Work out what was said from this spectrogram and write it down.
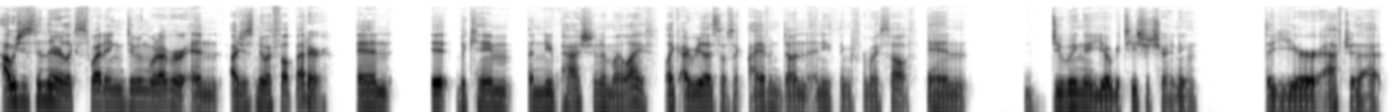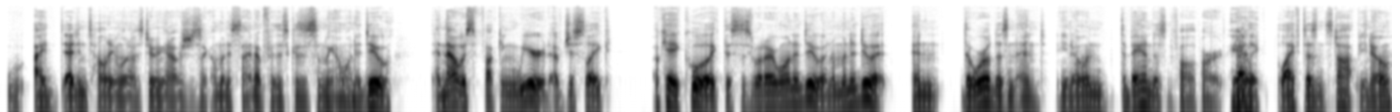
I was just in there like sweating, doing whatever, and I just knew I felt better, and it became a new passion of my life. Like I realized I was like I haven't done anything for myself, and doing a yoga teacher training the year after that, I, I didn't tell anyone I was doing it. I was just like I'm gonna sign up for this because it's something I want to do, and that was fucking weird. Of just like okay, cool, like this is what I want to do, and I'm gonna do it, and the world doesn't end, you know, and the band doesn't fall apart. Yeah. like life doesn't stop, you know?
